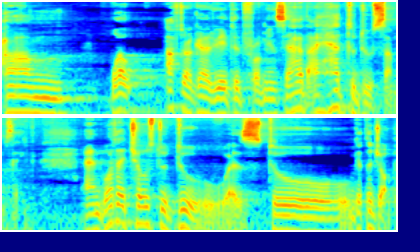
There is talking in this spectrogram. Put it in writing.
um, well, after I graduated from INSEAD, I had to do something. And what I chose to do was to get a job.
